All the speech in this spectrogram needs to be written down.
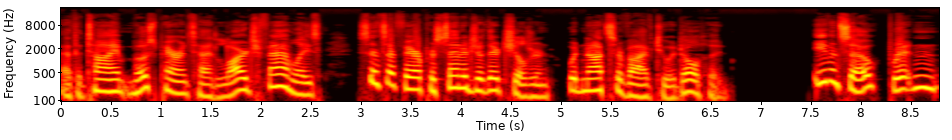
At the time, most parents had large families, since a fair percentage of their children would not survive to adulthood. Even so, Britain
